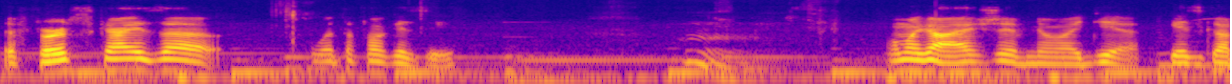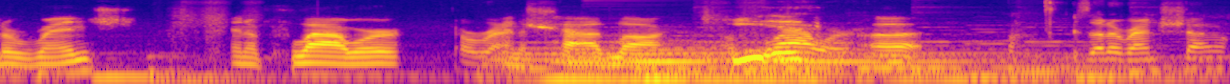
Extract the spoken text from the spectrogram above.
The first guy's uh, what the fuck is he? Hmm. Oh my god, I actually have no idea. He's got a wrench and a flower A and a padlock. he flower. is uh, Is that a wrench, Shadow?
